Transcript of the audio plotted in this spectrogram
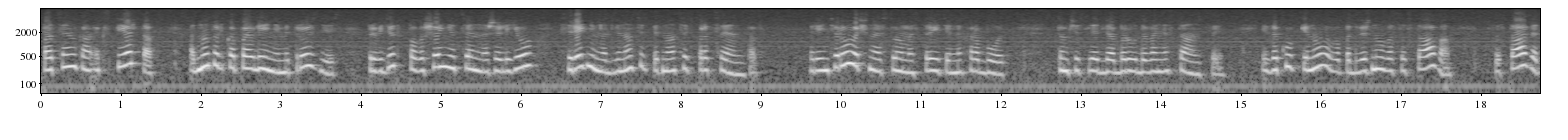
По оценкам экспертов, одно только появление метро здесь приведет к повышению цен на жилье в среднем на 12-15%. Ориентировочная стоимость строительных работ, в том числе для оборудования станций, и закупки нового подвижного состава составит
